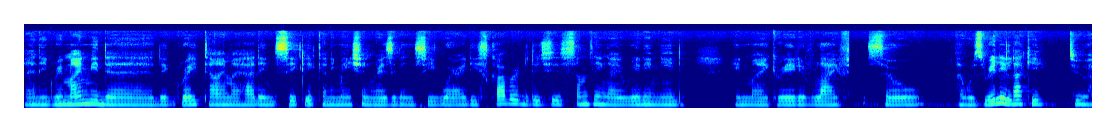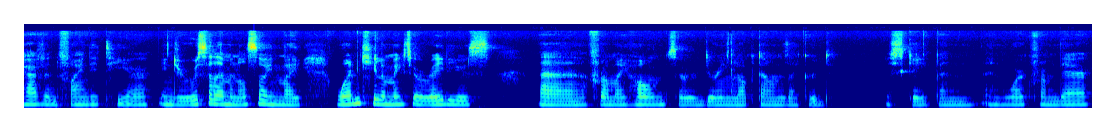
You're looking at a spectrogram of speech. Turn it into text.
And it reminded me the the great time I had in Ciclic animation residency where I discovered this is something I really need in my creative life. So I was really lucky to have and find it here in Jerusalem and also in my one kilometer radius uh, from my home. So during lockdowns, I could escape and, and work from there.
